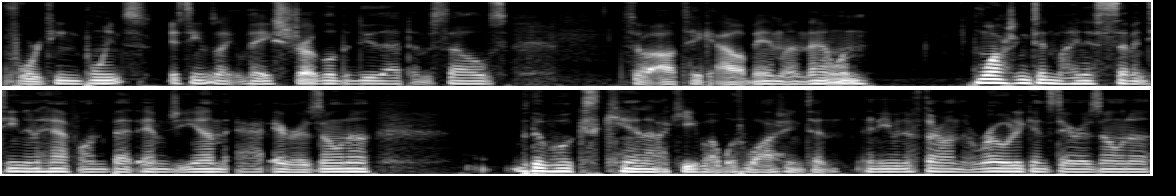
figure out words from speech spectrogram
14 points. It seems like they struggle to do that themselves. So I'll take Alabama on that one. Washington minus 17.5 on BetMGM at Arizona. The books cannot keep up with Washington. And even if they're on the road against Arizona,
